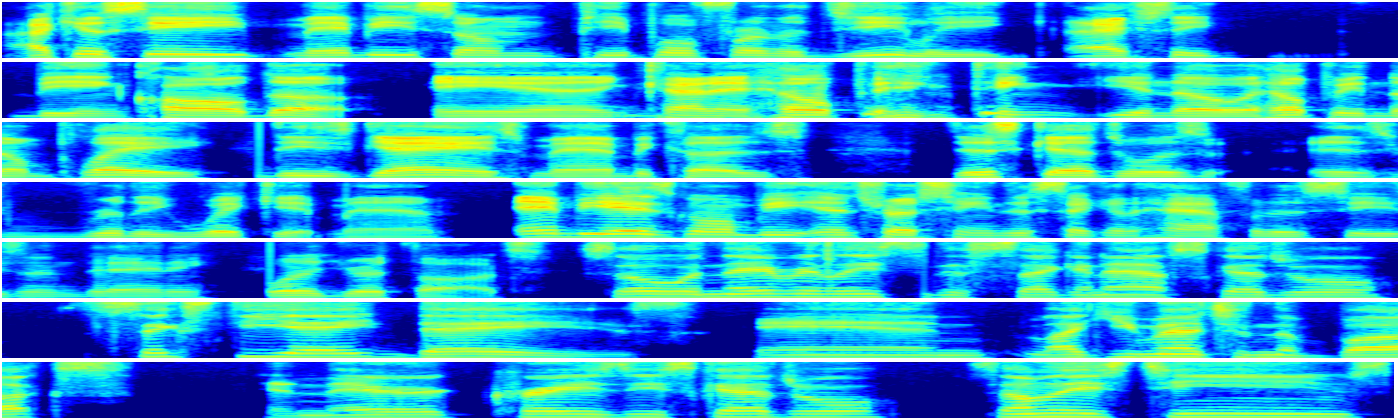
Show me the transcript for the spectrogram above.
I can see maybe some people from the G League actually being called up and mm-hmm. kind of helping think, you know, helping them play these games, man, because this schedule is is really wicked, man. NBA is going to be interesting the second half of the season, Danny. What are your thoughts? So when they released the second half schedule, 68 days, and like you mentioned, the Bucks and their crazy schedule. Some of these teams,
